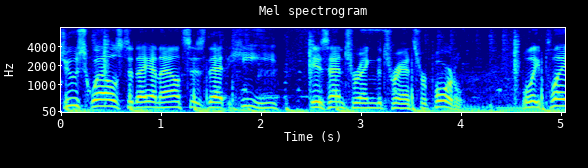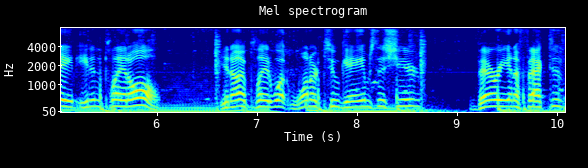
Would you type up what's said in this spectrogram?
Juice Wells today announces that he is entering the transfer portal. Well, he played, he didn't play at all. You know, I played what, one or two games this year? Very ineffective.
